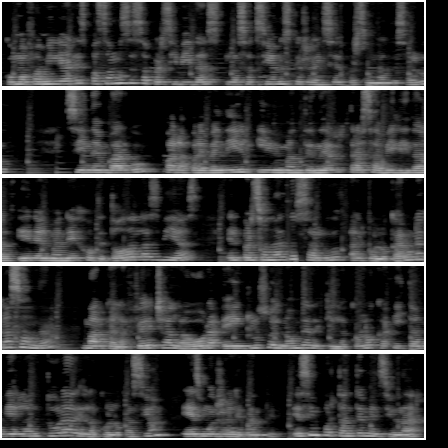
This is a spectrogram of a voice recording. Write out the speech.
Como familiares pasamos desapercibidas las acciones que realiza el personal de salud. Sin embargo, para prevenir y mantener trazabilidad en el manejo de todas las vías, el personal de salud, al colocar una sonda, marca la fecha, la hora e incluso el nombre de quien la coloca y también la altura de la colocación es muy relevante. Es importante mencionar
